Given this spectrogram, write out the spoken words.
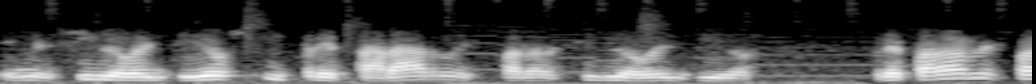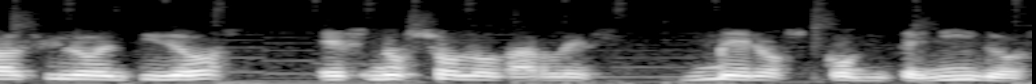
en el siglo XXII y prepararles para el siglo XXII. Prepararles para el siglo XXII es no solo darles meros contenidos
